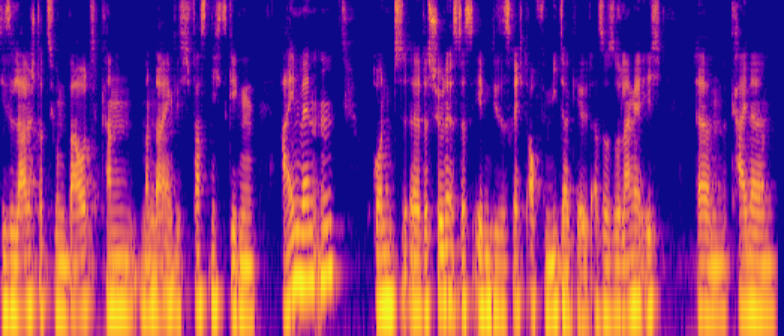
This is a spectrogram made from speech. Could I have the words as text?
diese Ladestation baut, kann man da eigentlich fast nichts gegen einwenden. Und äh, das Schöne ist, dass eben dieses Recht auch für Mieter gilt. Also solange ich ähm, keine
